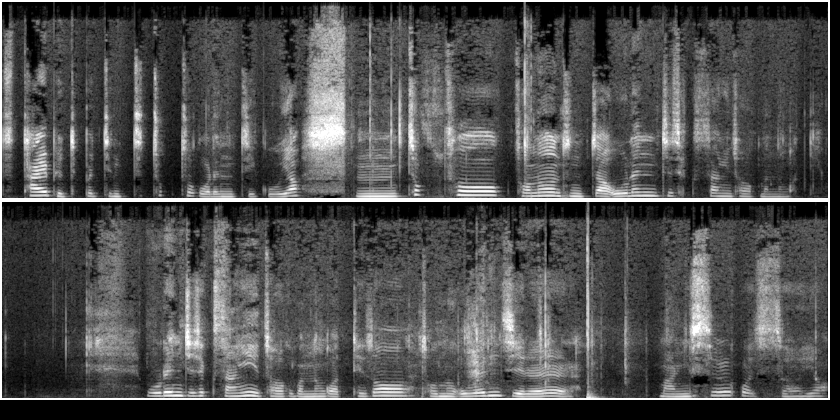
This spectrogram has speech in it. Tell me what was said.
스타일 뷰티풀 틴트 촉촉 오렌지고요. 음, 촉촉. 저는 진짜 오렌지 색상이 저하고 맞는 것 같아요. 오렌지 색상이 저하고 맞는 것 같아서 저는 오렌지를 많이 쓰고 있어요.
